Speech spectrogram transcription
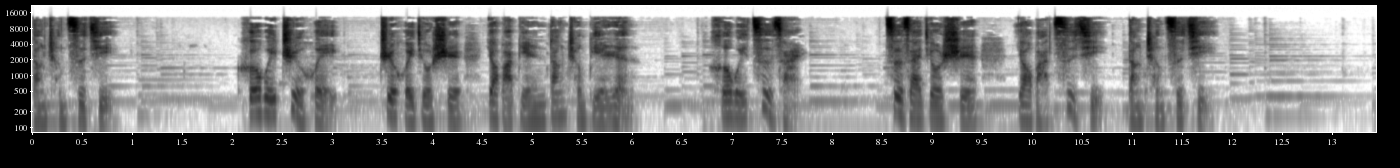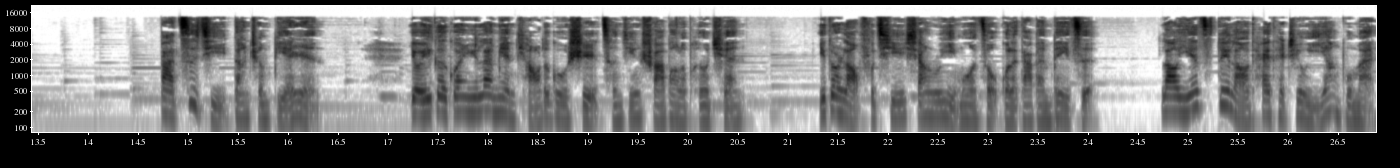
当成自己。何为智慧？智慧就是要把别人当成别人。何为自在？自在就是要把自己当成自己。把自己当成别人。有一个关于烂面条的故事，曾经刷爆了朋友圈。一对老夫妻相濡以沫走过了大半辈子，老爷子对老太太只有一样不满，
